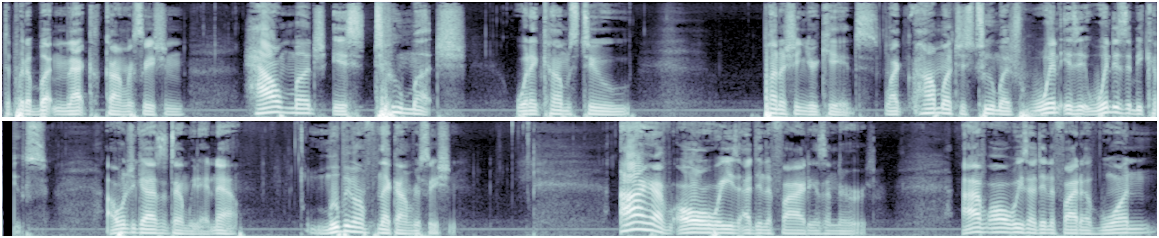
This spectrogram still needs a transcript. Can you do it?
to put a button in that conversation. How much is too much when it comes to punishing your kids? Like, how much is too much? When is it? When does it become use? I want you guys to tell me that now. Moving on from that conversation, I have always identified as a nerd. I've always identified of one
